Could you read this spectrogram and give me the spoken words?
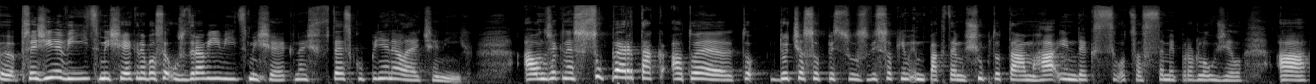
e, přežije víc myšek nebo se uzdraví víc myšek, než v té skupině neléčených. A on řekne, super, tak a to je to do časopisu s vysokým impactem, šup to tam, H-index ocas se mi prodloužil a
